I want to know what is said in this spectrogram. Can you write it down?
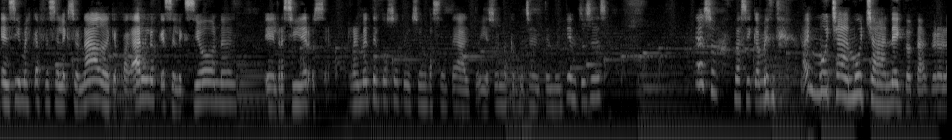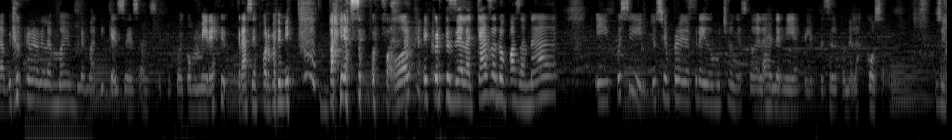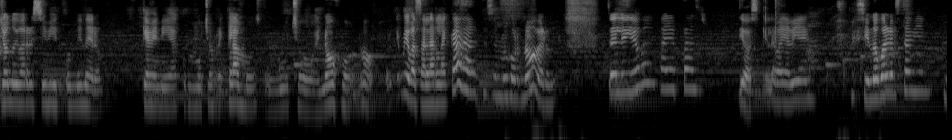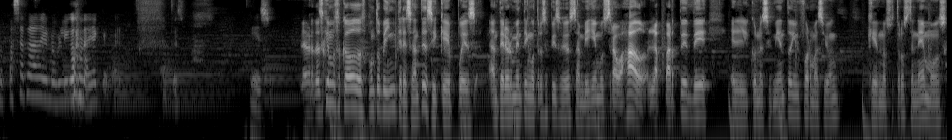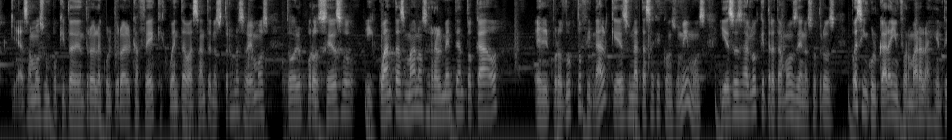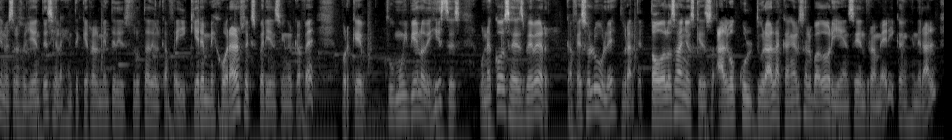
Encima es café seleccionado, hay que pagarle a los que seleccionan, el recibidor, o sea, realmente el costo de producción es bastante alto y eso es lo que mucha gente no entiende. Entonces, eso, básicamente. Hay muchas, muchas anécdotas, pero la, yo creo que la más emblemática es esa. que fue como, mire, gracias por venir, váyase por favor, es cortesía a la casa, no pasa nada. Y pues sí, yo siempre he creído mucho en esto de las energías que se le ponen las cosas. Entonces yo no iba a recibir un dinero que venía con muchos reclamos, con mucho enojo, no, porque me iba a salar la caja, entonces mejor no, ¿verdad? Entonces le dije, vaya paz, Dios, que le vaya bien. Si no vuelve, está bien, no pasa nada, yo no obligo a nadie a que vuelva. Entonces, eso. La verdad es que hemos tocado dos puntos bien interesantes y que pues anteriormente en otros episodios también hemos trabajado. La parte de el conocimiento e información que nosotros tenemos, que ya estamos un poquito dentro de la cultura del café, que cuenta bastante. Nosotros no sabemos todo el proceso y cuántas manos realmente han tocado el producto final, que es una taza que consumimos. Y eso es algo que tratamos de nosotros, pues, inculcar e informar a la gente, a nuestros oyentes y a la gente que realmente disfruta del café y quiere mejorar su experiencia en el café. Porque tú muy bien lo dijiste, una cosa es beber café soluble durante todos los años, que es algo cultural acá en El Salvador y en Centroamérica en general.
